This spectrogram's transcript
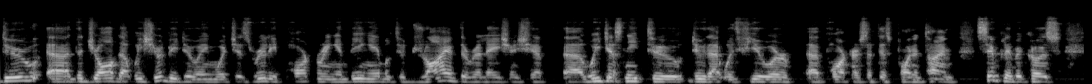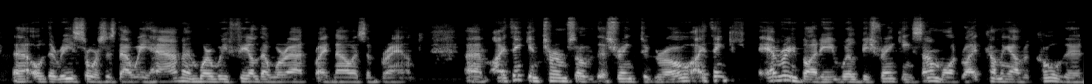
do uh, the job that we should be doing, which is really partnering and being able to drive the relationship. Uh, we just need to do that with fewer uh, partners at this point in time, simply because uh, of the resources that we have and where we feel that we're at right now as a brand. Um, I think, in terms of the shrink to grow, I think everybody will be shrinking somewhat, right, coming out of COVID.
